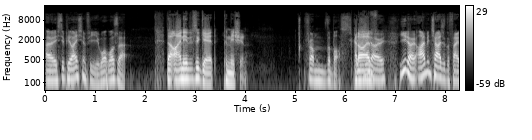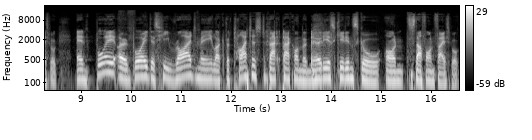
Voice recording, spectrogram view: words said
a stipulation for you. What was that? That I needed to get permission. From the boss. And I've- know, you know, I'm in charge of the Facebook, and boy, oh boy, does he ride me like the tightest backpack on the nerdiest kid in school on stuff on Facebook.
